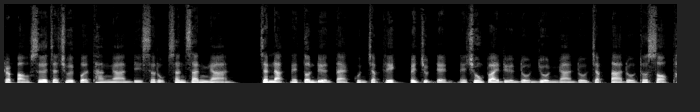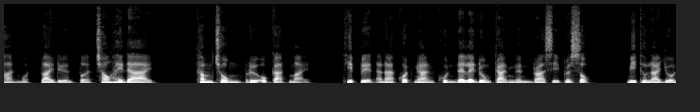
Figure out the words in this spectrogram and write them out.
กระเป๋าเสื้อจะช่วยเปิดทางงานดีสรุปสั้นๆงาน จะหนักในต้นเดือนแต่คุณจะพลิกเป็นจุดเด่นในช่วงปลายเดือนโดนโยนงานโดนจับตาโดนทดสอบผ่านหมดปลายเดือนเปิดช่องให้ได้คำชมหรือโอกาสใหม่ ที่เปลี่ยนอนาคตงานคุณได้เลยดวงการเงินราศีพฤษภมิถุนายน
